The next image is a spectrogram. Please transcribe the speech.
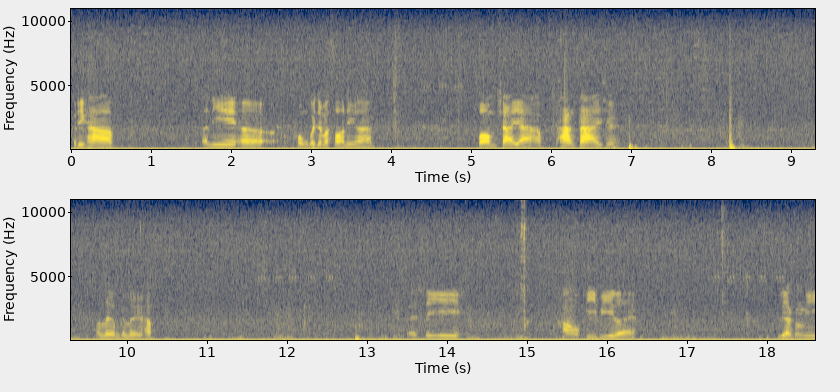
สวัสดีครับ อันนี้เอ่อผมก็จะมาสอนอีกแล้วครับ ปลอมชายาครับ พางตาเฉย มาเริ่มกันเลยครับไปซีเข้า PB เลย เลือกตรงนี้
